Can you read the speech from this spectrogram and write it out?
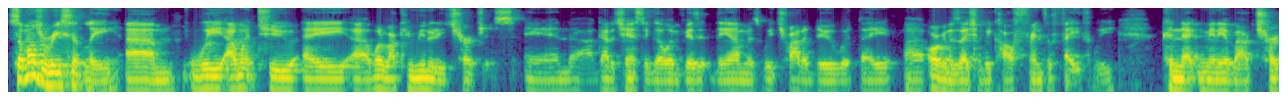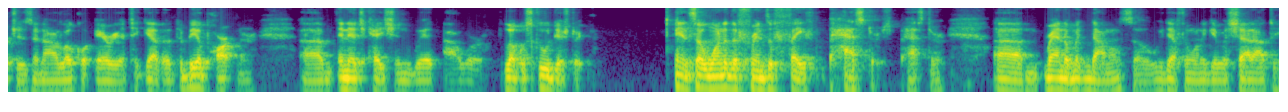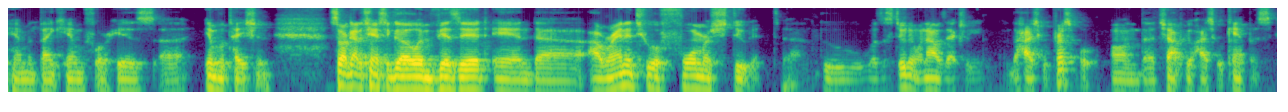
So most recently, um, we I went to a uh, one of our community churches and uh, got a chance to go and visit them as we try to do with a uh, organization we call Friends of Faith. We connect many of our churches in our local area together to be a partner um, in education with our local school district. And so, one of the Friends of Faith pastors, Pastor um, Randall McDonald. So, we definitely want to give a shout out to him and thank him for his uh, invitation. So, I got a chance to go and visit, and uh, I ran into a former student uh, who was a student when I was actually the high school principal on the Chapel Hill High School campus.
